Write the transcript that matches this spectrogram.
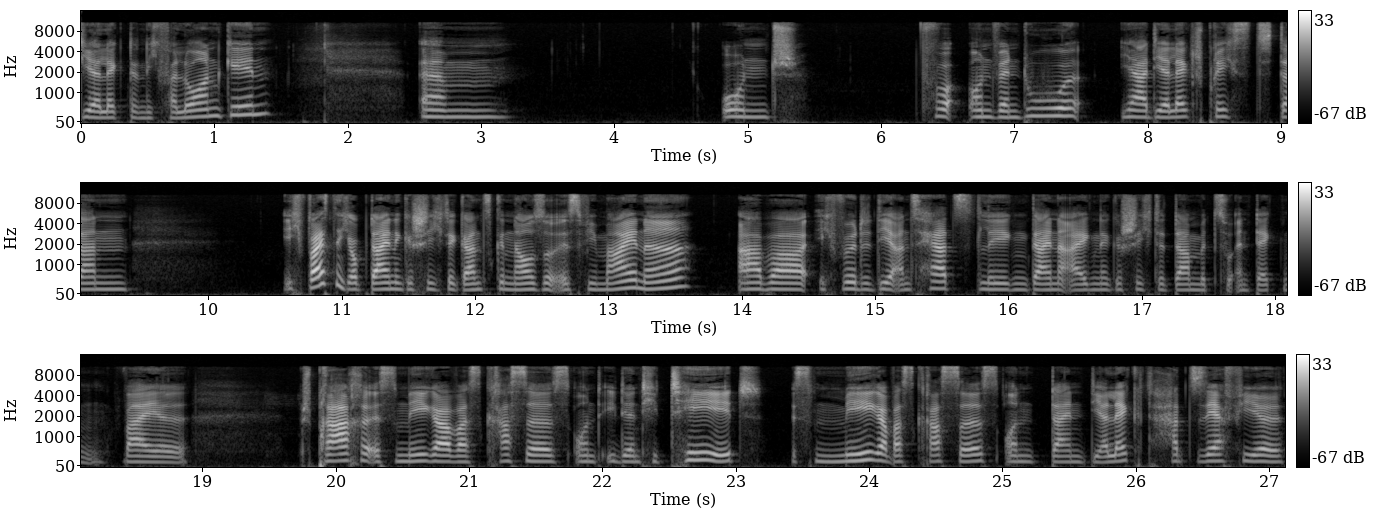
Dialekte nicht verloren gehen. Ähm, und, und wenn du ja Dialekt sprichst, dann ich weiß nicht, ob deine Geschichte ganz genauso ist wie meine, aber ich würde dir ans Herz legen, deine eigene Geschichte damit zu entdecken, weil Sprache ist mega was Krasses und Identität ist mega was Krasses und dein Dialekt hat sehr viel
